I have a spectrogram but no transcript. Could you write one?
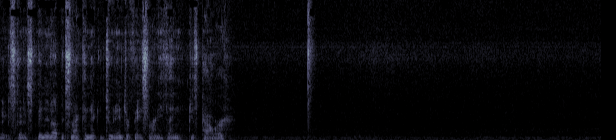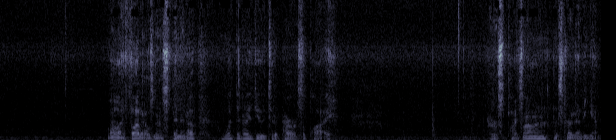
I'm just going to spin it up. It's not connected to an interface or anything, just power. Well, I thought I was going to spin it up. What did I do to the power supply? Power supply's on. Let's try that again.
